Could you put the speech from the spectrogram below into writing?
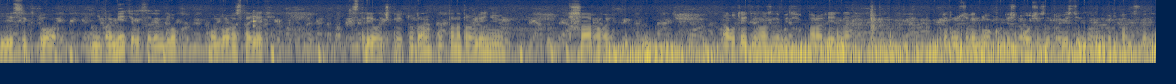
Если кто не пометил сайлентблок, он должен стоять стрелочкой туда, по направлению к шаровой. А вот эти должны быть параллельно вот этому сайлентблоку, точнее ось если провести, должны быть так стоять.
